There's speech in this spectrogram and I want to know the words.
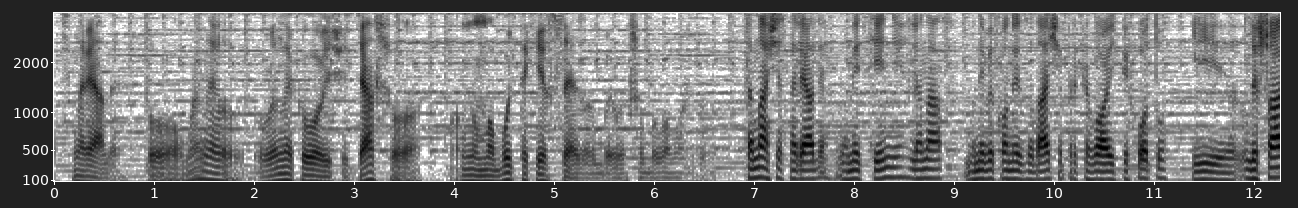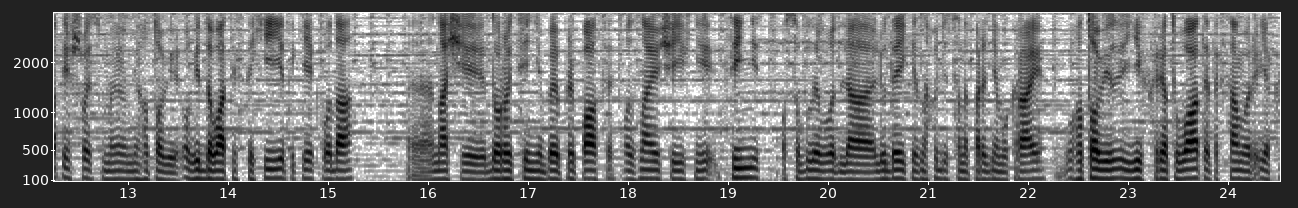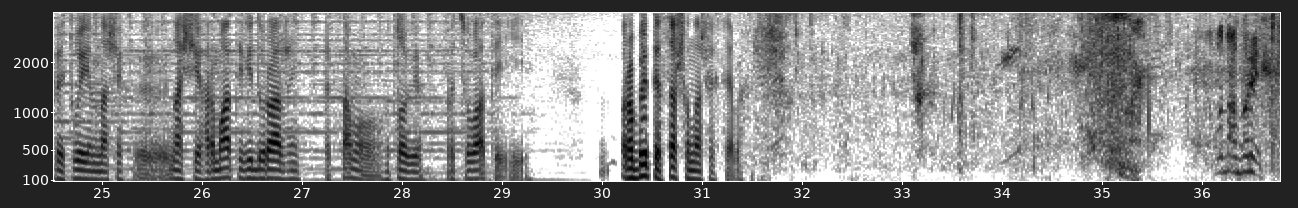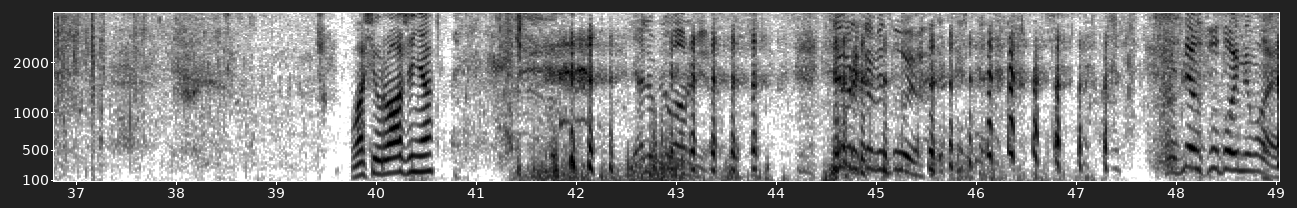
снаряди, то в мене виникло відчуття, що ну, мабуть, таки все зробили, що було можливо. Це наші снаряди, вони цінні для нас, вони виконують задачі, прикривають піхоту. І лишати щось ми не готові віддавати стихії, такі як вода, е, наші дорогоцінні боєприпаси, знаючи їхню цінність, особливо для людей, які знаходяться на передньому краї. Готові їх рятувати, так само як рятуємо наших, е, наші гармати від уражень, так само готові працювати і робити все, що в наших силах. Вода бери. Ваші враження? Я люблю армію. Всім рекомендую. Проблем з водою немає.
